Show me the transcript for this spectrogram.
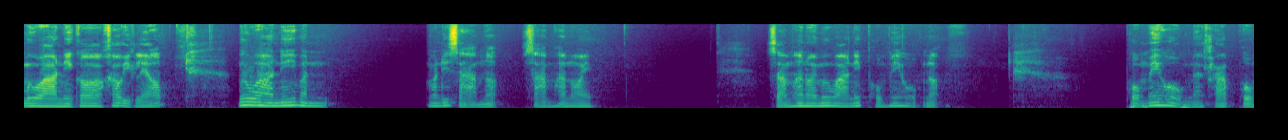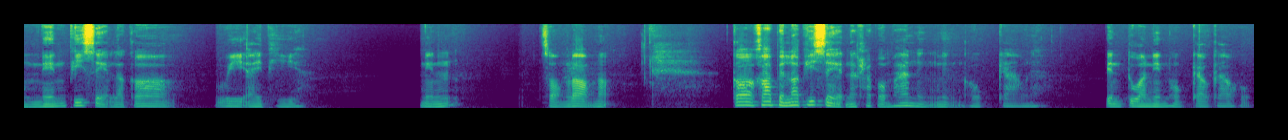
เมื่อวานนี้ก็เข้าอีกแล้ว เมื่อวานนี้มันวันที่ 3 เนาะ3ฮานอย 3ฮานอยเมื่อวานนี้ผมให้ 6 เนาะ ผมไม่หกนะครับ ผมเน้นพิเศษแล้วก็ VIP เน้นสองรอบเนาะก็เข้าเป็นรอบพิเศษนะครับ ผมห้าหนึ่งหนึ่งหกเก้านะ เป็นตัวเน้นหกเก้าเก้าหก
